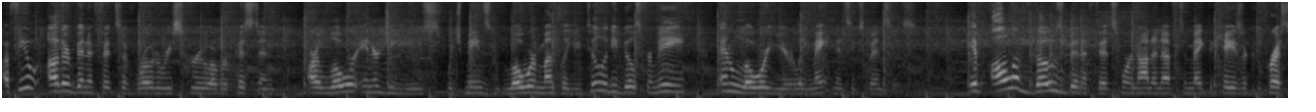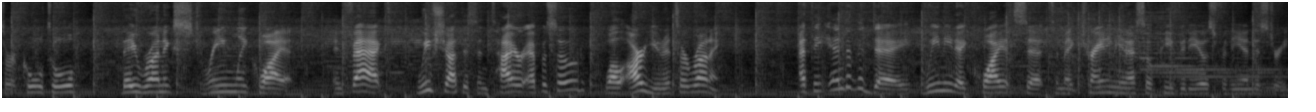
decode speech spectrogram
A few other benefits of rotary screw over piston are lower energy use, which means lower monthly utility bills for me and lower yearly maintenance expenses. If all of those benefits were not enough to make the Kaeser compressor a cool tool, they run extremely quiet. In fact, we've shot this entire episode while our units are running. At the end of the day, we need a quiet set to make training and SOP videos for the industry.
